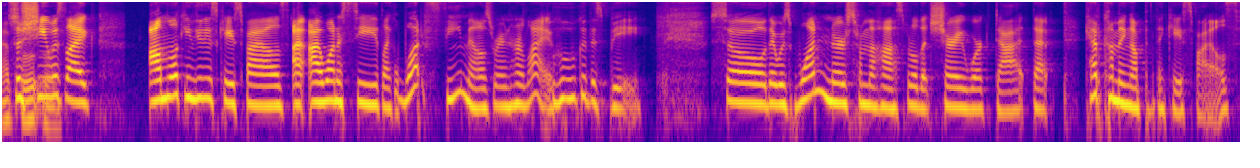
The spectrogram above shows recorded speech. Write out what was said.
Absolutely. So she was like, I'm looking through these case files. I, I want to see like what females were in her life. Who could this be? So there was one nurse from the hospital that Sherri worked at that kept coming up in the case files.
